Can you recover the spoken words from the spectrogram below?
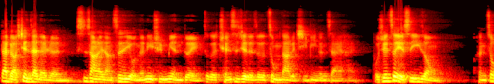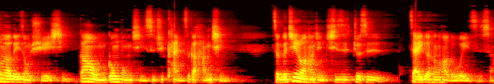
代表现在的人，事实上来讲，真的有能力去面对这个全世界的这个重大的疾病跟灾害。我觉得这也是一种很重要的一种学习。刚刚我们恭逢其时去看这个行情。整个金融行情其实就是在一个很好的位置上，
